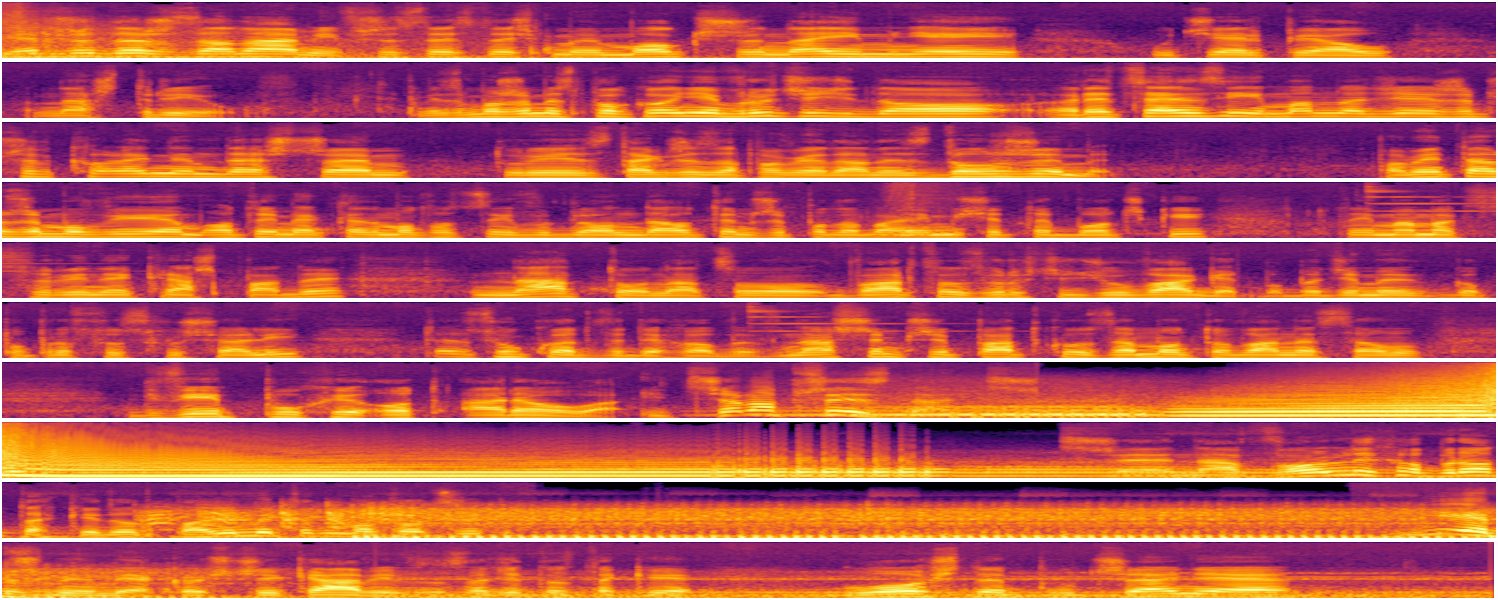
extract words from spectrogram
Pierwszy deszcz za nami, wszyscy jesteśmy mokrzy, najmniej ucierpiał nasz triumf. Więc możemy spokojnie wrócić do recenzji i mam nadzieję, że przed kolejnym deszczem, który jest także zapowiadany, zdążymy. Pamiętam, że mówiłem o tym, jak ten motocykl wygląda, o tym, że podobają mi się te boczki. Tutaj mam akcesoryjne crashpady. Na to, na co warto zwrócić uwagę, bo będziemy go po prostu słyszeli, to jest układ wydechowy. W naszym przypadku zamontowane są dwie puchy od Aroła. I trzeba przyznać, że na wolnych obrotach, kiedy odpalimy ten motocykl, nie brzmią jakoś ciekawie. W zasadzie to takie głośne puczenie.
